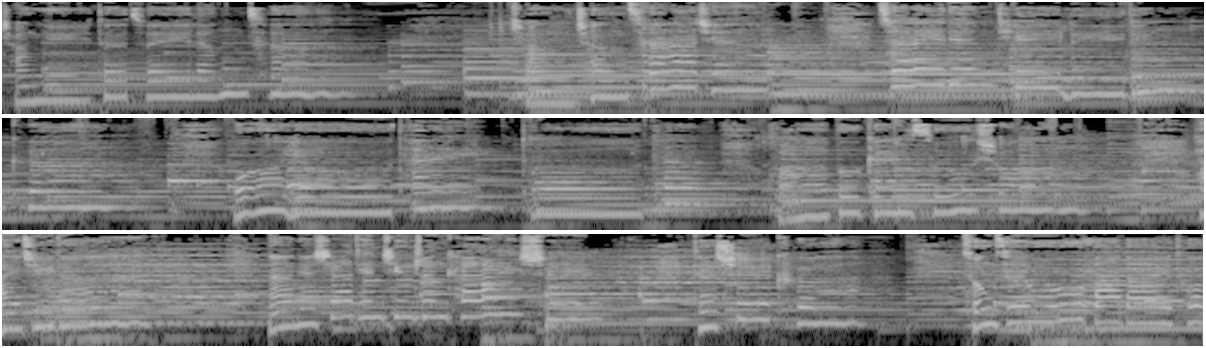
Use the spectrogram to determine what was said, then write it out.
长椅的最两侧，常常擦肩，在电梯里定格。我有太多的话不敢诉说，还记得。那年夏天，青春开始的时刻，从此无法摆脱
